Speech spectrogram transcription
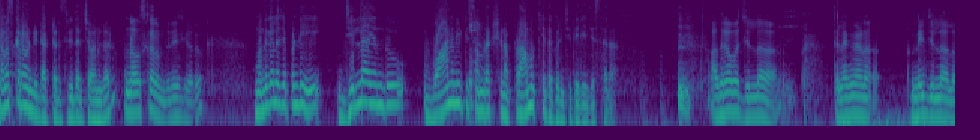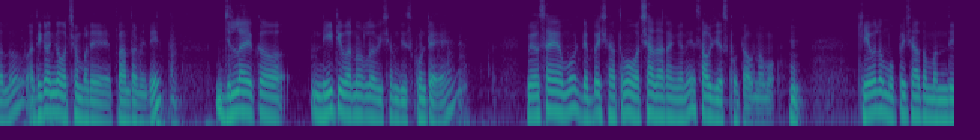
నమస్కారం అండి డాక్టర్ శ్రీధర్ చౌహాన్ గారు. నమస్కారం దినేష్ గారు. ముందుగా చెప్పండి జిల్లా యందు వాననీటి సంరక్షణ ప్రాముఖ్యత గురించి తెలియజేస్తారా? ఆదిలాబాద్ జిల్లా తెలంగాణ అన్ని జిల్లాలలో అధికంగా వర్షం పడే ప్రాంతం ఇది. జిల్లా యొక్క నీటి వనరుల విషయం తీసుకుంటే వ్యవసాయము డెబ్బై శాతము వర్షాధారంగానే సాగు చేసుకుంటా ఉన్నాము. కేవలం ముప్పై శాతం మంది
